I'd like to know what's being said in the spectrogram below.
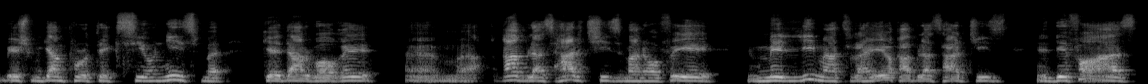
بهش میگم پروتکسیونیسم که در واقع قبل از هر چیز منافع ملی مطرحه قبل از هر چیز. دفاع از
